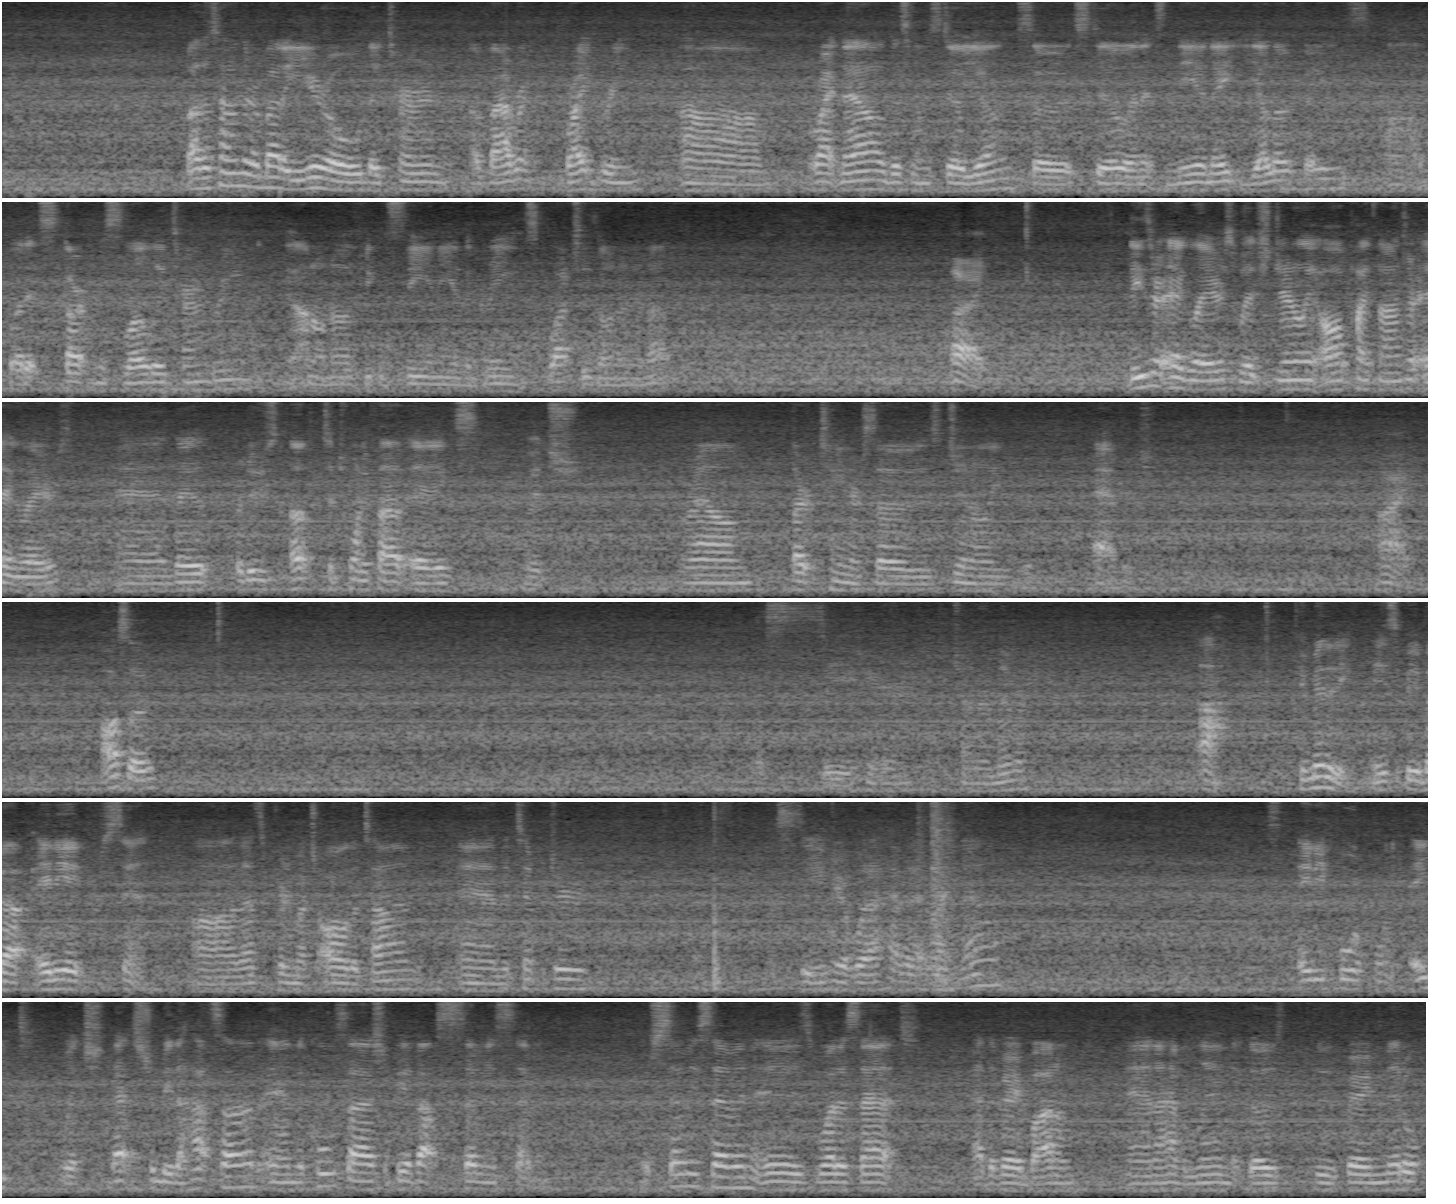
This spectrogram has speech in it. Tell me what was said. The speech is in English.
By the time they're about a year old, they turn a vibrant, bright green. Um, right now, this one's still young, so it's still in its neonate yellow phase, uh, but it's starting to slowly turn green. I don't know if you can see any of the green splotches on it or not. Alright, these are egg layers, which generally all pythons are egg layers, and they produce up to 25 eggs, which around 13 or so is generally the average. Alright. Also, let's see here. I'm trying to remember. Ah, humidity needs to be about 88%. Uh, that's pretty much all the time. And the temperature, let's see here what I have it at right now. 84.8, which that should be the hot side, and the cool side should be about 77. Which 77 is what it's at at the very bottom and I have a limb that goes through the very middle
